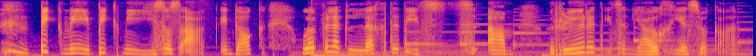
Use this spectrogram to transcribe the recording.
pick me, pick me, hiersoos ek. En dalk hopelik lig dit iets um roer dit iets in jou gees ook aan.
